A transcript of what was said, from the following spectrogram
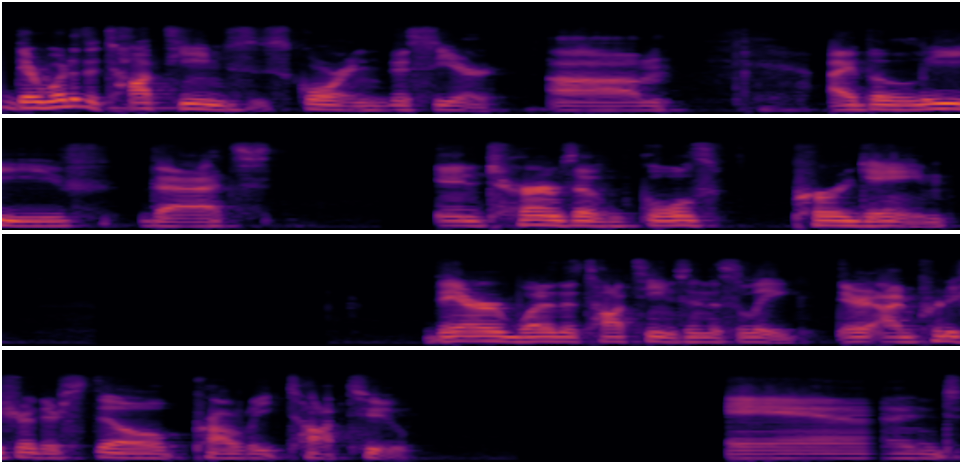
They're one of the top teams scoring this year. Um, I believe that in terms of goals per game, they're one of the top teams in this league. They're I'm pretty sure they're still probably top two. And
